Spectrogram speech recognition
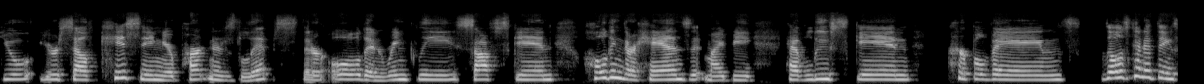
you yourself kissing your partner's lips that are old and wrinkly, soft skin, holding their hands that might be have loose skin, purple veins, those kind of things.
